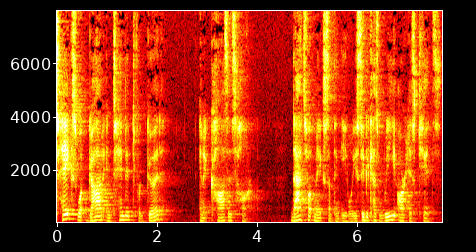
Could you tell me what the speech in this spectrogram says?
takes what God intended for good and it causes harm. That's what makes something evil. You see, because we are his kids.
